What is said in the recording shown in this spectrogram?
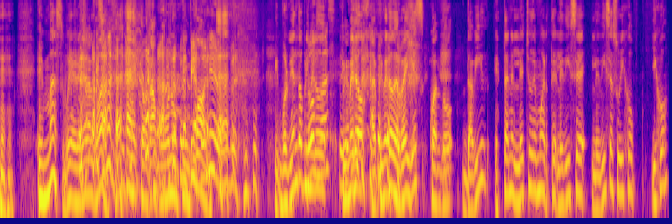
es más, voy a agregar algo más. como un ping-pong. Volviendo primero, primero, al primero de Reyes, cuando David está en el lecho de muerte, le dice, le dice a su hijo, hijo,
